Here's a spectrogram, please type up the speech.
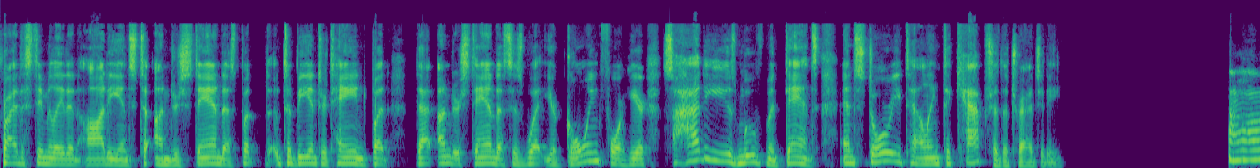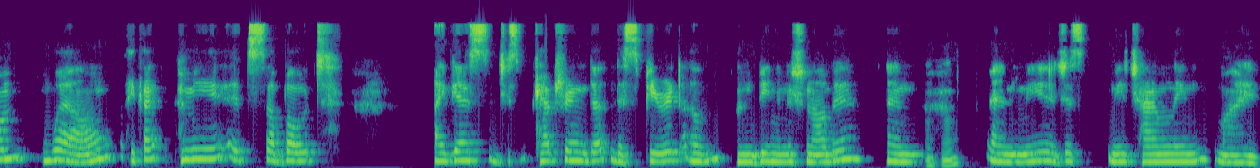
try to stimulate an audience to understand us, but to be entertained. But that understand us is what you're going for here. So, how do you use movement, dance, and storytelling to capture the tragedy? Um, well, like I, to me, it's about, I guess, just capturing the, the spirit of being a Anishinaabe, and mm-hmm. and me, just me channeling my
